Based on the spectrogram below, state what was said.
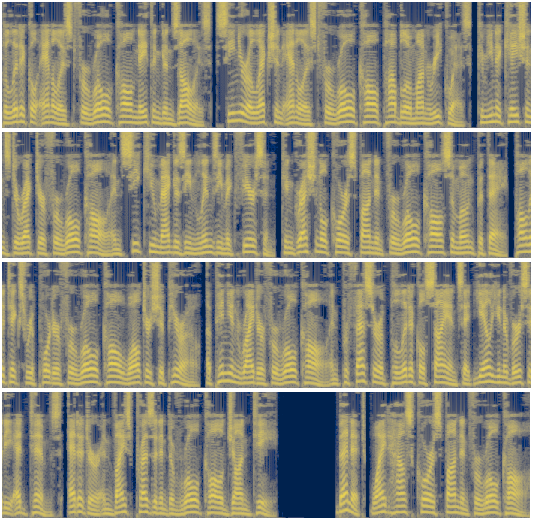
Political Analyst for Roll Call Nathan Gonzalez, Senior Election Analyst for Roll Call Pablo Manriquez, Communications Director for Roll Call and CQ Magazine Lindsey McPherson, Congressional Correspondent for Roll Call Simone Pathé, Politics Reporter for Roll Call Walter Shapiro, Opinion Writer for Roll Call and Professor of Political Science at Yale University Ed Timms, Editor and Vice President of Roll Call John T. Bennett, White House Correspondent for Roll Call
